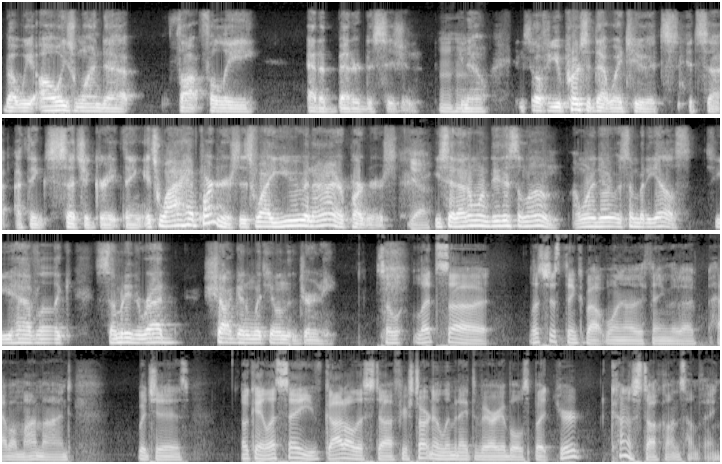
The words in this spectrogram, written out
but we always wind up thoughtfully at a better decision you know? And so if you approach it that way too it's it's uh, i think such a great thing. It's why i have partners. It's why you and i are partners. Yeah. you said i don't want to do this alone. I want to do it with somebody else. So you have like somebody to ride shotgun with you on the journey. So let's uh, let's just think about one other thing that I have on my mind, which is okay. Let's say you've got all this stuff, you're starting to eliminate the variables, but you're kind of stuck on something,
